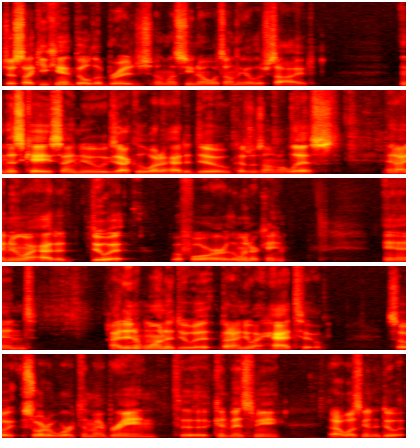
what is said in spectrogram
just like you can't build a bridge unless you know what's on the other side. In this case, I knew exactly what I had to do because it was on a list, and I knew I had to do it before the winter came. And I didn't want to do it, but I knew I had to. So it sort of worked in my brain to convince me that I was going to do it.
